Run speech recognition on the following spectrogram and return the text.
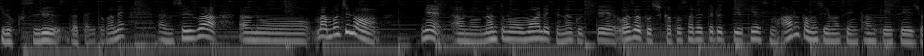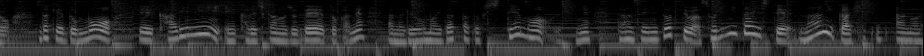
既読するだったりとかねあのそれはあの、まあ、もちろんね、あの何とも思われてなくてわざと仕方されてるっていうケースもあるかもしれません関係性上だけども、えー、仮に、えー、彼氏彼女でとかねあの両思いだったとしてもですね男性にとってはそれに対して何かあの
